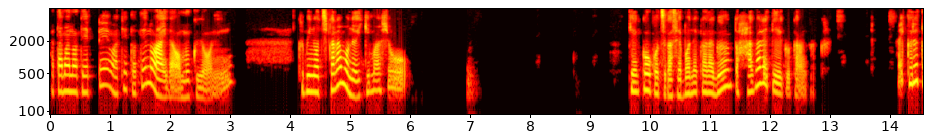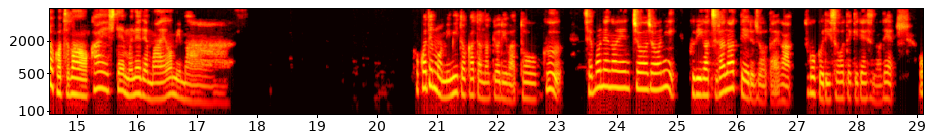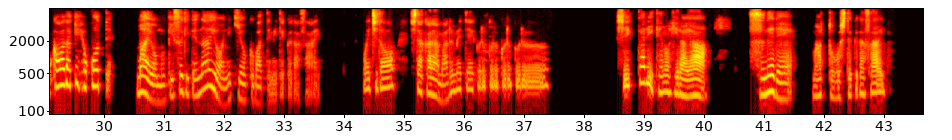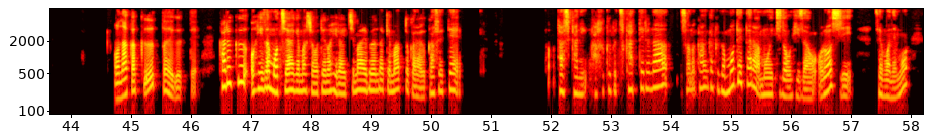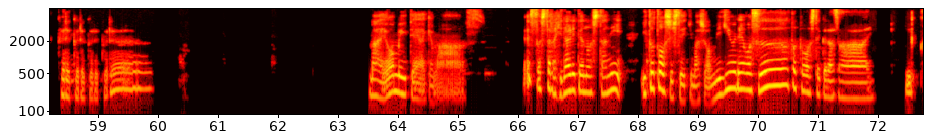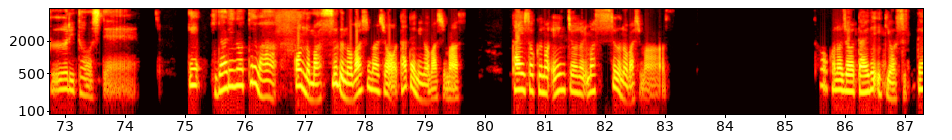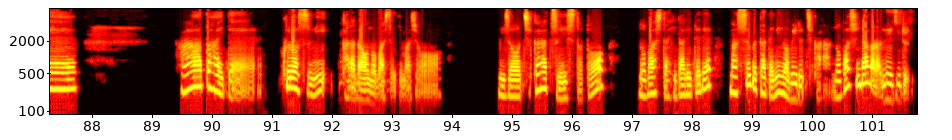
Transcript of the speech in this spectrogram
頭のてっぺんは手と手の間を向くように、首の力も抜きましょう。肩甲骨が背骨からぐんと剥がれていく感覚。はい、くるっと骨盤を返して胸で前を見ます。ここでも耳と肩の距離は遠く、背骨の延長上に首が連なっている状態がすごく理想的ですので、お顔だけひょこって前を向きすぎてないように気を配ってみてください。もう一度、下から丸めてくるくるくるくる。しっかり手のひらやすねでマットを押してください。お腹くーっとえぐって、軽くお膝持ち上げましょう。手のひら1枚分だけマットから浮かせて、確かに下腹部使ってるな。その感覚が持てたらもう一度お膝を下ろし、背骨もくるくるくるくる。前を向いてあげます。よし、そしたら左手の下に糸通ししていきましょう。右腕をスーッと通してください。ゆっくり通して。で、左の手は今度まっすぐ伸ばしましょう。縦に伸ばします。体側の延長上にまっすぐ伸ばします。そうこの状態で息を吸って、はーっと吐いて、クロスに体を伸ばしていきましょう。溝落ちからツイストと伸ばした左手でまっすぐ縦に伸びる力。伸ばしながらねじる。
